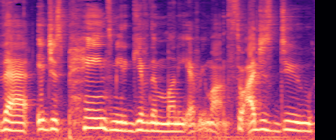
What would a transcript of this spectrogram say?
that it just pains me to give them money every month. So I just do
